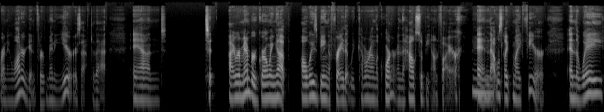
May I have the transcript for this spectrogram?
running water again for many years after that. And to, I remember growing up always being afraid that we'd come around the corner and the house would be on fire, Mm. and that was like my fear. And the way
